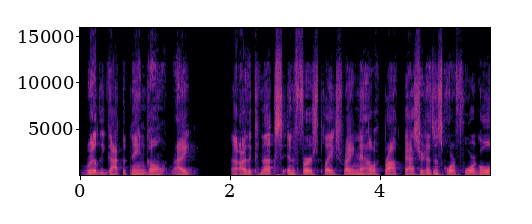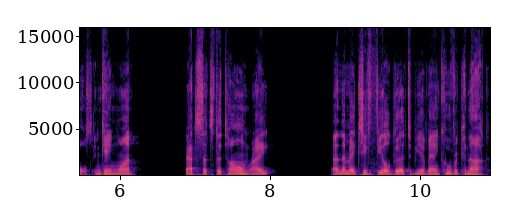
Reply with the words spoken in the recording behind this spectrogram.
really got the thing going, right? Uh, are the Canucks in first place right now if Brock Boeser doesn't score four goals in game one? That sets the tone, right? And that makes you feel good to be a Vancouver Canuck.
